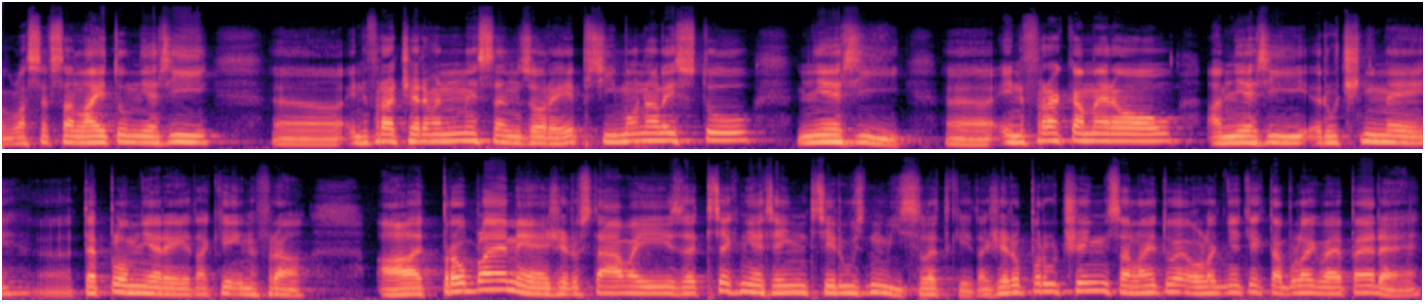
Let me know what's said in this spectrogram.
vlastně v Sunlightu měří infračervenými senzory přímo na listu, měří infrakamerou a měří ručními teploměry, taky infra. Ale problém je, že dostávají ze třech měření tři různé výsledky. Takže doporučení Sunlightu je ohledně těch tabulek VPD,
